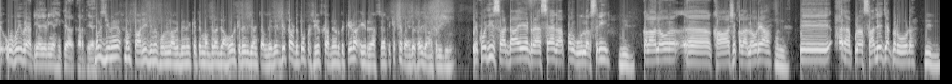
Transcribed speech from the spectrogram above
ਉਹੋ ਹੀ ਵੈਰਾਈਟੀਆਂ ਜਿਹੜੀਆਂ ਅਸੀਂ ਤਿਆਰ ਕਰਦੇ ਆ ਮਤਲਬ ਜਿਵੇਂ ਮਤਲਬ ਤਾਜ਼ੇ ਜਿਵੇਂ ਫੁੱਲ ਲੱਗਦੇ ਨੇ ਕਿਤੇ ਮੰਦਰਾਂ ਜਾਂ ਹੋਰ ਕਿਤੇ ਵੀ ਜਾਂ ਚੱਲਦੇ ਨੇ ਜੇ ਤੁਹਾਡੇ ਤੋਂ ਪਰਚੇਸ ਕਰਨੇ ਹੋਣ ਤੇ ਕਿਹੜਾ ਇਹ ਐਡਰੈਸ ਹੈ ਤੇ ਕਿੱਥੇ ਪੈਂਦੇ ਸਾਰੀ ਜਾਣਕਾਰੀ ਦਿਓ। ਦੇਖੋ ਜੀ ਸਾਡਾ ਇਹ ਐਡਰੈਸ ਹੈਗਾ ਭੰਗੂ ਨਰਸਰੀ ਜੀ। ਕਲਾਨੌਰ ਖਾਸ ਕਲਾਨੌਰ ਆ। ਹਾਂਜੀ। ਤੇ ਆਪਣਾ ਸਾਲੇ ਚੱਕ ਰੋਡ ਜੀ ਜੀ।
